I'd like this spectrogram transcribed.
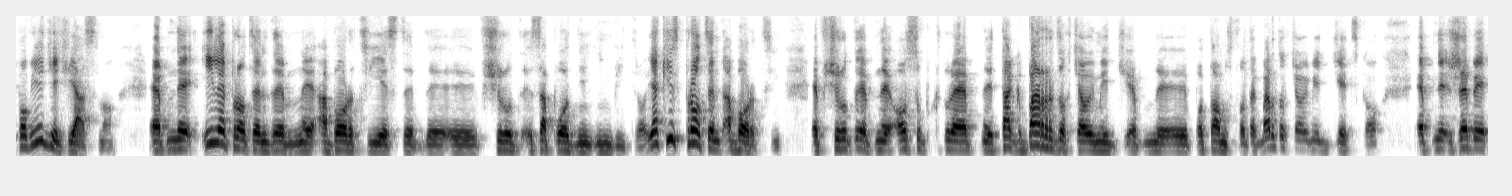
powiedzieć jasno. Ile procent aborcji jest e, wśród zapłodnień in vitro? Jaki jest procent aborcji wśród osób, które tak bardzo chciały mieć potomstwo, tak bardzo chciały mieć dziecko, żeby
